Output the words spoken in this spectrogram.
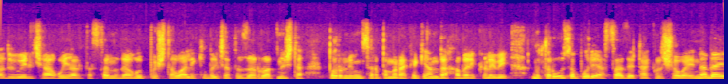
او دوی ویل چې هغوی هلته ستنه د هغوی پښتوالي کې بل چاته ضرورت نشته پرون موږ سره په مرکه کې هم دا خبرې کړې وي نو تر اوسه پورې استازی ټاکل شوی نه دی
